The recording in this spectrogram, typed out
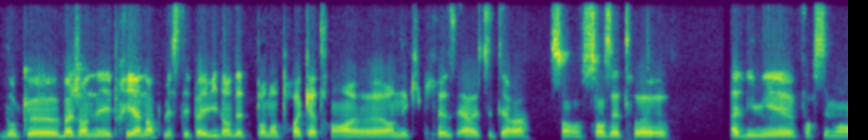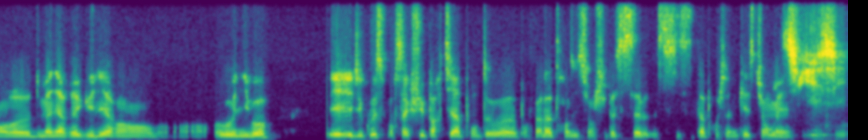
Donc, euh, bah, j'en ai pris à Nantes, mais c'était pas évident d'être pendant 3-4 ans euh, en équipe réserve, etc., sans, sans être euh, aligné forcément de manière régulière en, au haut niveau. Et du coup, c'est pour ça que je suis parti à Ponto pour faire la transition. Je sais pas si, si c'est ta prochaine question, mais. Si, si.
